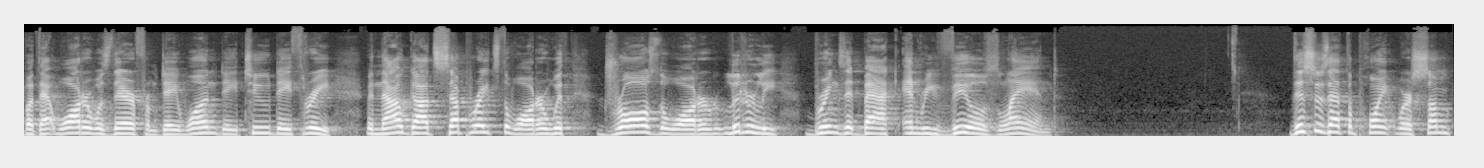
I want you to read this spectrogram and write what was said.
But that water was there from day one, day two, day three. But now God separates the water, withdraws the water, literally brings it back, and reveals land. This is at the point where some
